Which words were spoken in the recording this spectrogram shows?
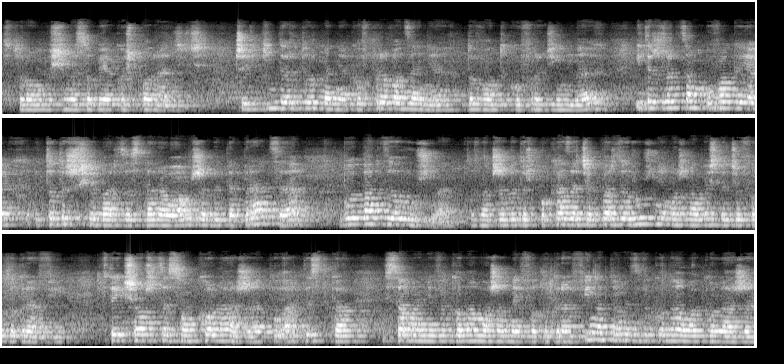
z którą musimy sobie jakoś poradzić. czyli Kinderturnen jako wprowadzenie do wątków rodzinnych. I też zwracam uwagę, jak to też się bardzo starałam, żeby te prace były bardzo różne. To znaczy, żeby też pokazać, jak bardzo różnie można myśleć o fotografii. W tej książce są kolaże. Tu artystka sama nie wykonała żadnej fotografii, natomiast wykonała kolaże e,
